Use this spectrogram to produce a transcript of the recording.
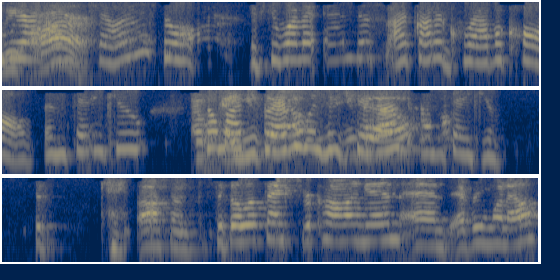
We we are, are. out of time, so if you want to end this, I've got to grab a call. And thank you so Okay, much you for go. everyone who You shared. go. Um, thank you. Awesome. Sibylla, thanks for calling in, and everyone else,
